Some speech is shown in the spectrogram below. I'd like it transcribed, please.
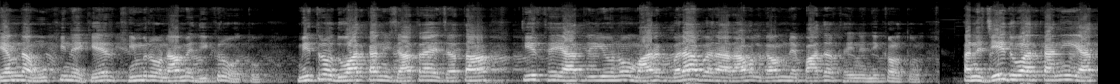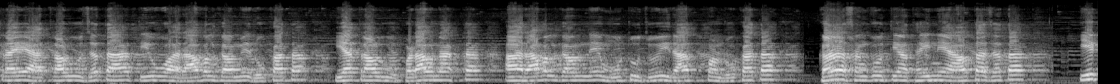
તેમના મુખીને ઘેર ખીમરો નામે દીકરો હતો. મિત્રો દ્વારકાની જાત્રાએ જતા તીર્થયાત્રીઓનો માર્ગ બરાબર આ રાવલ ગામને પાદર થઈને નીકળતો. અને જે દ્વારકાની યાત્રાએ યાત્રાળુઓ જતા, તેઓ આ રાવલ ગામે રોકાતા, યાત્રાળુઓ પડાવ નાખતા, આ રાવલ ગામને મોટું જોઈ રાત પણ રોકાતા, ઘણા સંઘો ત્યાં થઈને આવતા જતા. એક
